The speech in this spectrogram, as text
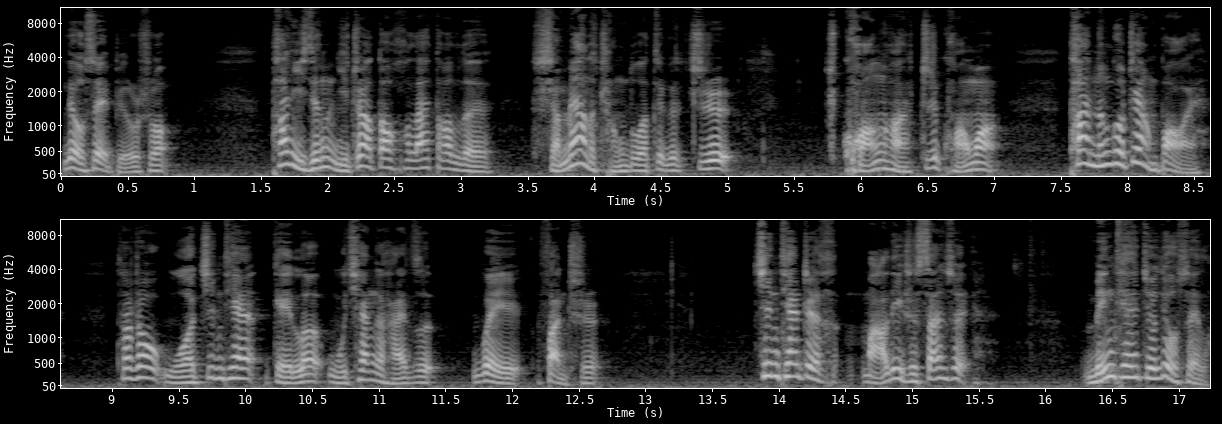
六岁，比如说，他已经你知道到后来到了什么样的程度？这个之狂哈，之狂妄，他能够这样报哎，他说我今天给了五千个孩子喂饭吃，今天这玛丽是三岁，明天就六岁了，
